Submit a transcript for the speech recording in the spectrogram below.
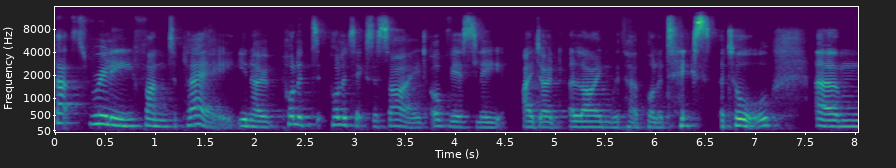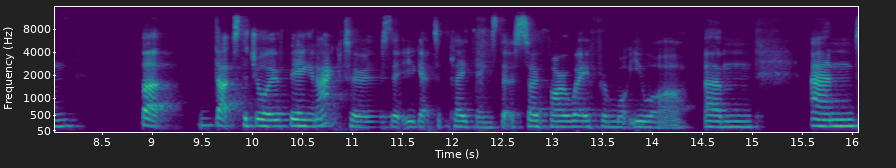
that's really fun to play. You know, polit- politics aside, obviously, I don't align with her politics at all. Um, but that's the joy of being an actor is that you get to play things that are so far away from what you are. Um, and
